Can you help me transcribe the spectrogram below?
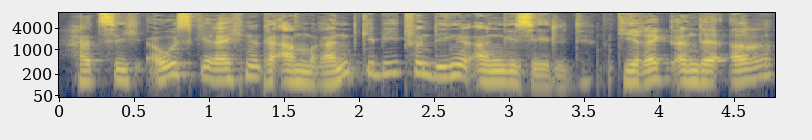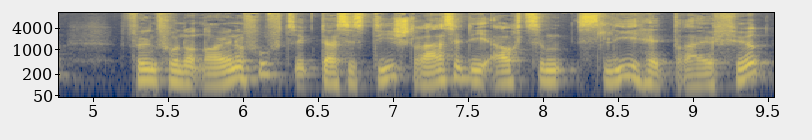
hat sich ausgerechnet am Randgebiet von Dingel angesiedelt, direkt an der R 559. Das ist die Straße, die auch zum Sleehead Drive führt.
